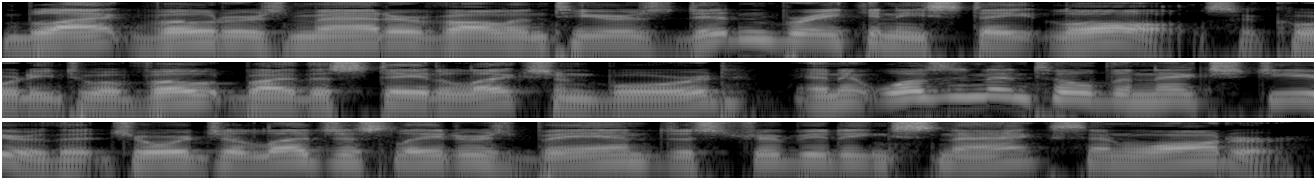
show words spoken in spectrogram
Black Voters Matter volunteers didn't break any state laws, according to a vote by the state election board, and it wasn't until the next year that Georgia legislators banned distributing snacks and water.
